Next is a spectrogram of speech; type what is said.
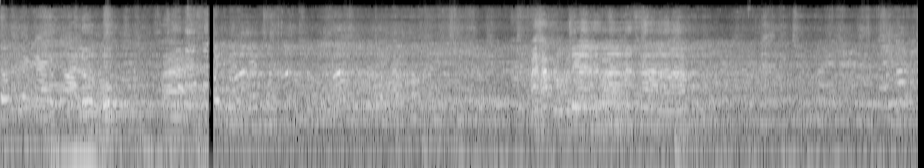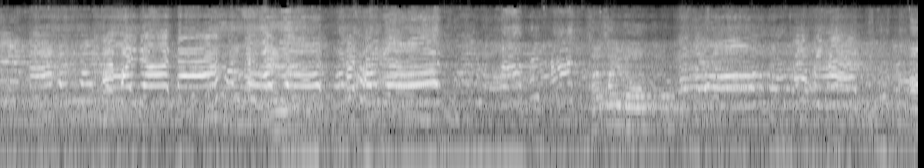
ลุกยังไงก่อนเริ่มลุกใช่ไปครับลงเจเล่อนดีกมาว่ากนะครับค่อยๆเดินนะค่อยๆเดินค่อยๆเดินตามไม่ทันค่อยๆลงค่อยๆลงตามไม่ทันอ๋อ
